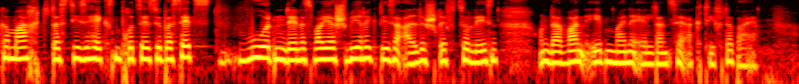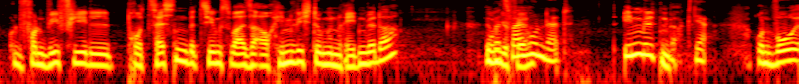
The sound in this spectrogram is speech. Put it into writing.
gemacht, dass diese Hexenprozesse übersetzt wurden, denn es war ja schwierig, diese alte Schrift zu lesen. Und da waren eben meine Eltern sehr aktiv dabei. Und von wie vielen Prozessen beziehungsweise auch Hinrichtungen reden wir da? Über Ungefähr. 200. In Miltenberg? Ja. Und wo,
